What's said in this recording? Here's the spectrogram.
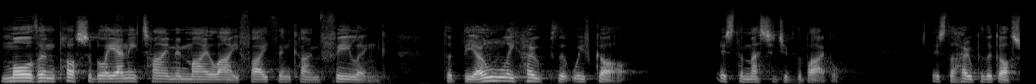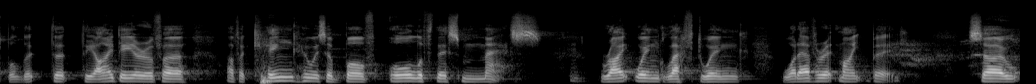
more than possibly any time in my life, I think I'm feeling that the only hope that we've got is the message of the Bible, is the hope of the gospel. That, that the idea of a, of a king who is above all of this mess, right wing, left wing, whatever it might be. So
